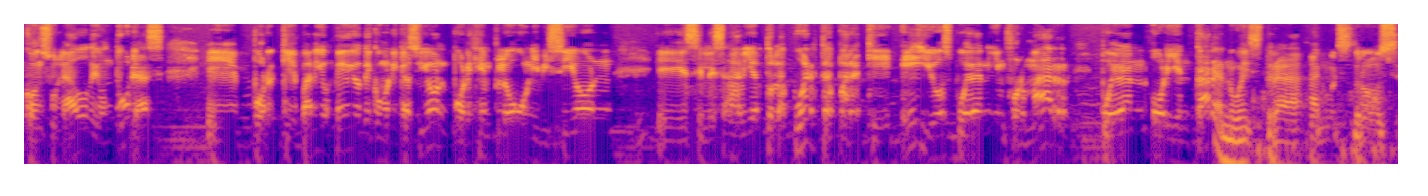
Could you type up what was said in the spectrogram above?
consulado de Honduras eh, porque varios medios de comunicación, por ejemplo Univisión, se les ha abierto la puerta para que ellos puedan informar, puedan orientar a, nuestra, a nuestros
